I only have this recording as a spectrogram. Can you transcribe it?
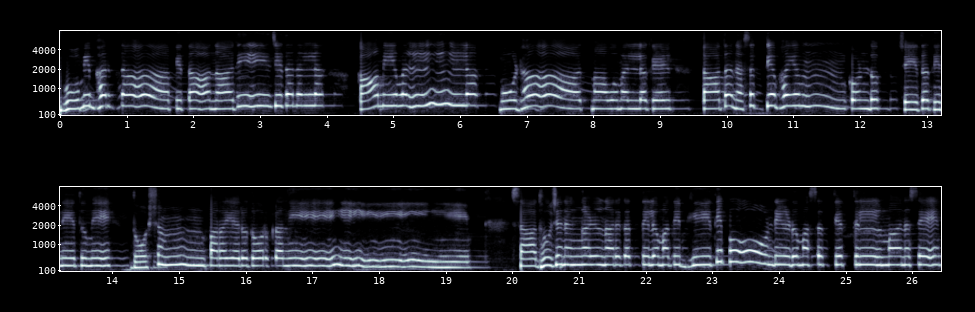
ഭൂമി ഭർത്താ പിതാ നാരീജിതനല്ല. കാമിയുമല്ല മൂഢാത്മാവുമല്ല കേൾ. താതന സത്യഭയം കൊണ്ടു ചെയ്തതിനേതുമേ ദോഷം പറയരുതോർക്ക നീ. സാധുജനങ്ങൾ നരകത്തിലും അതിഭീതി പൂണ്ടിടും അസത്യത്തിൽ മനസ്സേ.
